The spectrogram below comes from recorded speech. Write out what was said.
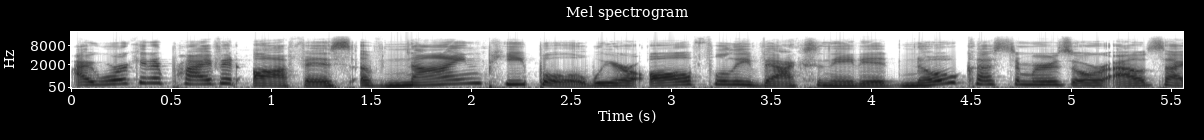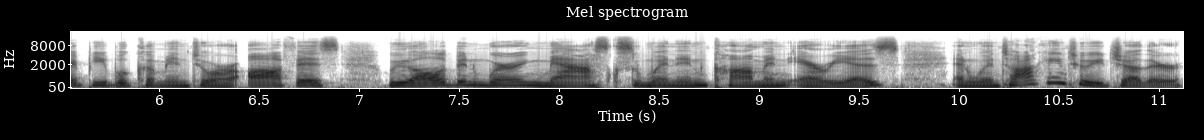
I work in a private office of nine people. We are all fully vaccinated. No customers or outside people come into our office. We all have been wearing masks when in common areas and when talking to each other.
